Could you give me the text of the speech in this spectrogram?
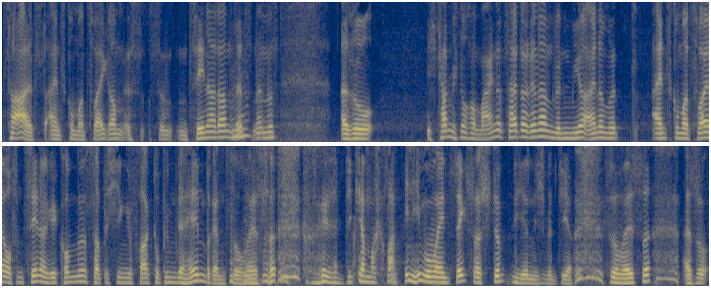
zahlst, 1,2 Gramm, ist, sind ein Zehner dann letzten Endes. Also ich kann mich noch an meine Zeit erinnern, wenn mir einer mit 1,2 auf den Zehner gekommen ist, habe ich ihn gefragt, ob ihm der Helm brennt, so, weißt du. Dicker, mach mal Minimum 1,6, was stimmt denn hier nicht mit dir? So, weißt du. Also,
